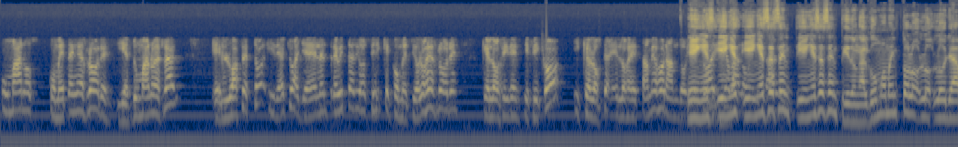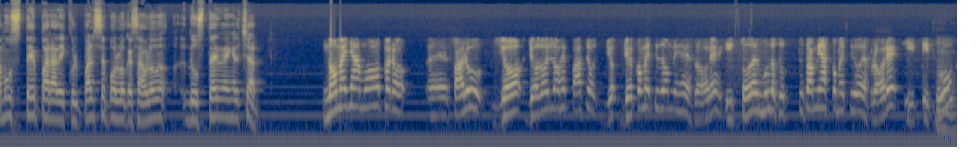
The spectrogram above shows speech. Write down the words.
humanos cometen errores, y es de humano errar, él lo aceptó y de hecho ayer en la entrevista dijo sí que cometió los errores, que los identificó y que los, los está mejorando. Y en, es- y, en que es- y en ese sen- y en ese sentido, ¿en algún momento lo, lo, lo llamó usted para disculparse por lo que se habló de usted en el chat? No me llamó, pero eh, Falú, yo yo doy los espacios. Yo, yo he cometido mis errores y todo el mundo, tú, tú también has cometido errores y, y tú Mm.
